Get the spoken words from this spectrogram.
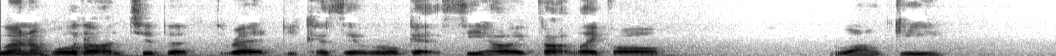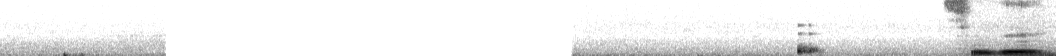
want to hold on to the thread because it will get, see how it got like all wonky? So then,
